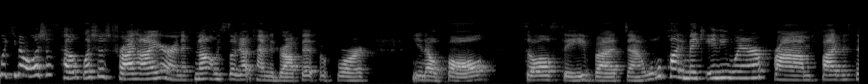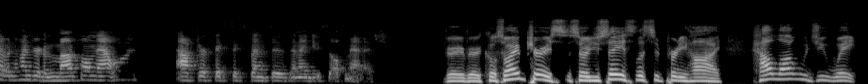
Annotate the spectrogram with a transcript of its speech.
like, you know, let's just hope, let's just try higher. And if not, we still got time to drop it before, you know, fall. So I'll see. But uh, we'll probably make anywhere from five to 700 a month on that one after fixed expenses. And I do self manage. Very, very cool. So I'm curious. So you say it's listed pretty high. How long would you wait?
